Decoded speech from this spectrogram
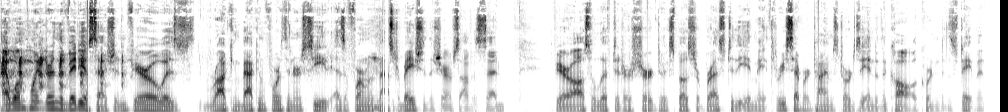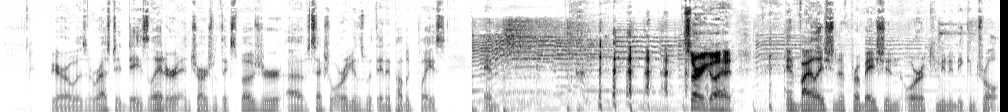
At one point during the video session, Fierro was rocking back and forth in her seat as a form of mm. masturbation, the sheriff's office said. Fierro also lifted her shirt to expose her breast to the inmate three separate times towards the end of the call, according to the statement. Fierro was arrested days later and charged with exposure of sexual organs within a public place and Sorry, go ahead. in violation of probation or community control.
